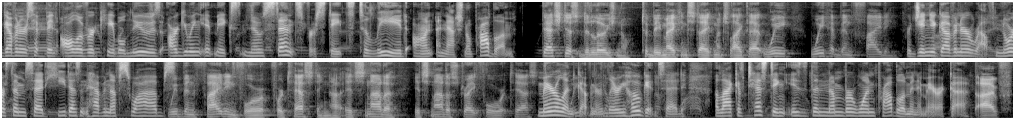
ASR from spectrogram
Governors have been all over cable news arguing it makes no sense for states to lead on a national problem. That's just delusional to be making statements like that. We we have been fighting. Virginia uh, Governor Ralph Northam said he doesn't have enough swabs. We've been fighting for, for testing. Uh, it's, not a, it's not a straightforward test. Maryland we, Governor we Larry Hogan said a lack of testing is the number one problem in America. I've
